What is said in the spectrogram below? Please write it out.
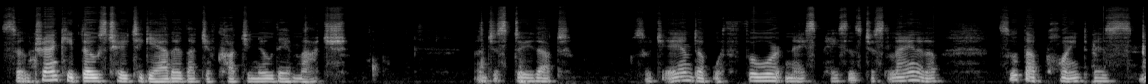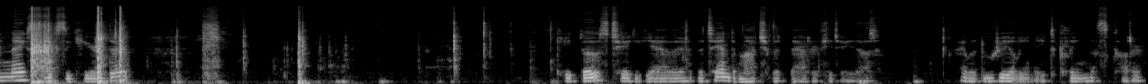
So try and keep those two together that you've cut, you know they match. And just do that. So you end up with four nice pieces, just line it up so that point is nicely secured there. keep those two together. They tend to match a bit better if you do that. I would really need to clean this cutter.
